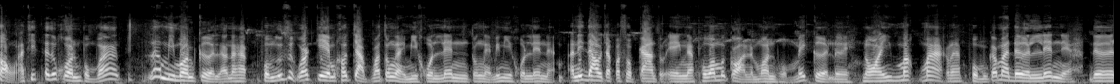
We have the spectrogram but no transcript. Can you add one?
สองอาทิตย์นะทุกคนผมว่าเริ่มมีมอนเกิดแล้วนะครับ ผมรู้สึกว่าเกมเขาจับว่าตรงไหนมีคนเล่นตรงไหนไม่มีคนเล่นอะอันนี้เดาจากประสบการณ์ตัวเองนะ เพราะว่าเมื่อก่อนนะมอนผมไม่เกิดเลย น้อยมากๆนะผมก็มาเดินเล่นเนี่ย เดิน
